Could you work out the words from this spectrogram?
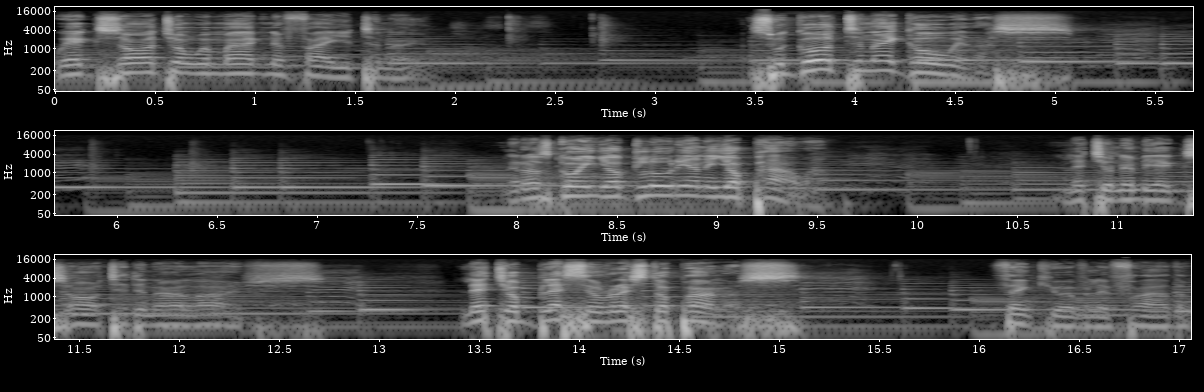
We exalt you and we magnify you tonight. As we go tonight, go with us. Let us go in your glory and in your power. Let your name be exalted in our lives. Let your blessing rest upon us. Thank you, Heavenly Father.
